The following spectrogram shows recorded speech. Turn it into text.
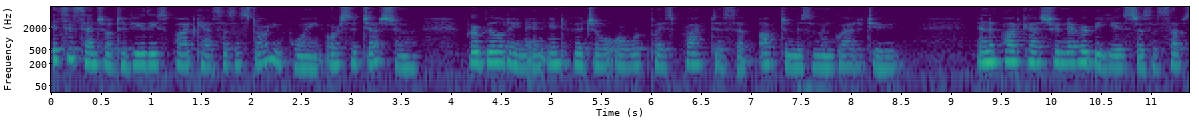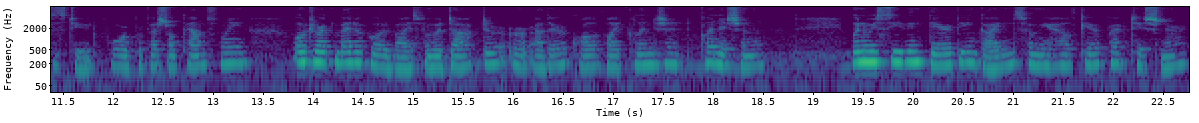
It's essential to view these podcasts as a starting point or suggestion for building an individual or workplace practice of optimism and gratitude. And the podcast should never be used as a substitute for professional counseling or direct medical advice from a doctor or other qualified clinician. When receiving therapy and guidance from your healthcare practitioner,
